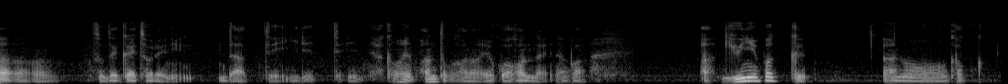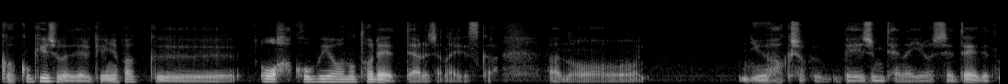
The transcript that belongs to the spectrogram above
うんうんうん。そうでっかいトレーにだって入れて赤ワインのパンとかかなよくわかんない？なんかあ牛乳パック。あの学学校給食で出る牛乳パックを運ぶ用のトレーってあるじゃないですか。あの乳白色ベージュみたいな色しててであ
